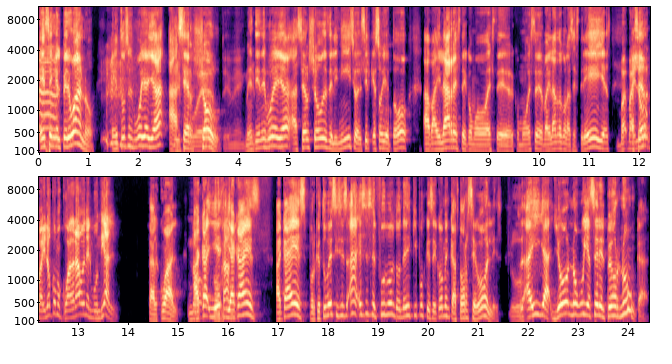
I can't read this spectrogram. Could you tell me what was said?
es en el peruano. Entonces voy allá a Qué hacer fuerte, show. ¿Me entiendes? fuerte. Voy allá a hacer show desde el inicio, a decir que soy de todo, a bailar este como este como este bailando con las estrellas, Ba- bailó, hacer- bailó como cuadrado en el mundial. tal cual. No, acá y, acá es, acá es, porque tú ves y dices, "Ah, ese es el fútbol donde hay equipos que se comen 14 goles." Ahí ya, yo no voy a ser el peor nunca.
